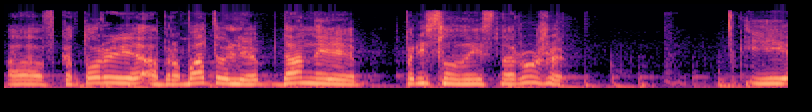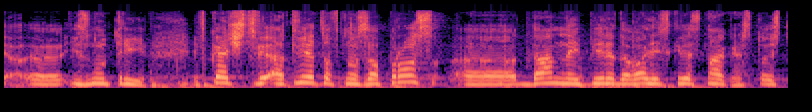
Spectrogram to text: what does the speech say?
в которые обрабатывали данные, присланные снаружи и э, изнутри. И в качестве ответов на запрос э, данные передавались крест-накрест. То есть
